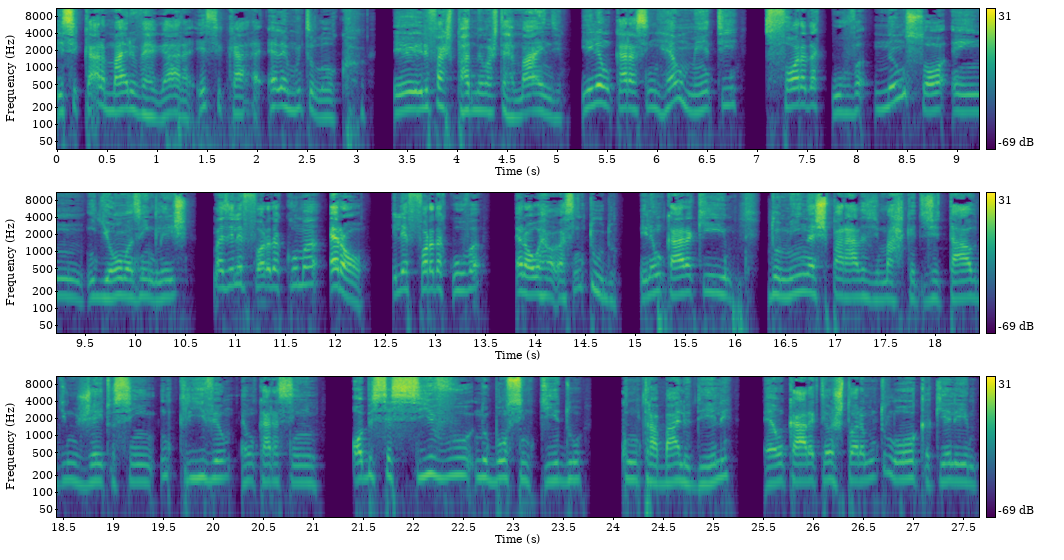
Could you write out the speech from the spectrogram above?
Esse cara, Mário Vergara, esse cara, ele é muito louco. Ele faz parte do meu mastermind. E ele é um cara, assim, realmente fora da curva, não só em idiomas, em inglês, mas ele é fora da curva all. Ele é fora da curva all, assim, tudo. Ele é um cara que domina as paradas de marketing digital de um jeito, assim, incrível. É um cara, assim, obsessivo no bom sentido com o trabalho dele. É um cara que tem uma história muito louca, que ele. O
